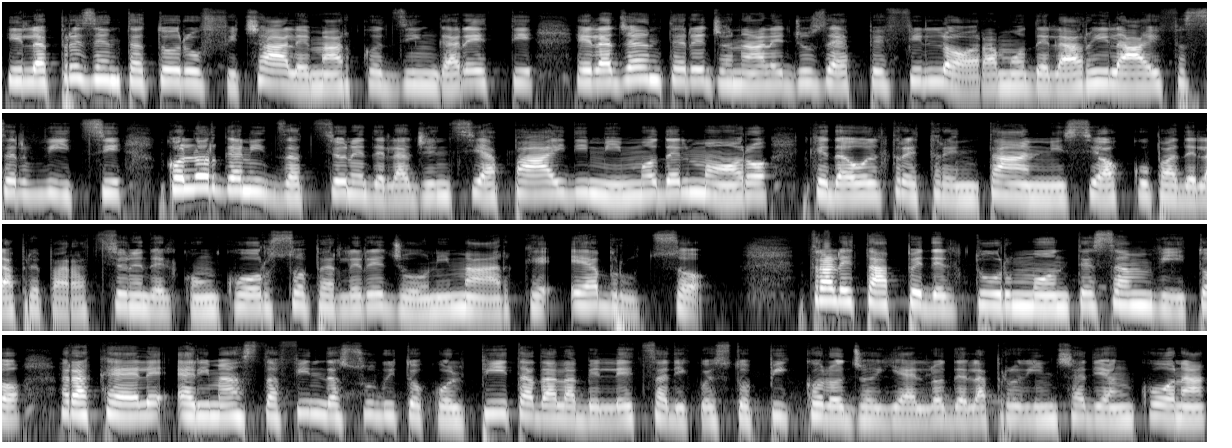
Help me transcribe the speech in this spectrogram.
il presentatore ufficiale Marco Zingaretti e l'agente regionale Giuseppe Filloramo della Relife Servizi con l'organizzazione dell'agenzia PAI di Mimmo del Moro che da oltre 30 anni si occupa della preparazione del concorso per le regioni Marche e Abruzzo. Tra le tappe del tour Monte San Vito, Rachele è rimasta fin da subito colpita dalla bellezza di questo piccolo gioiello della provincia di Ancona,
